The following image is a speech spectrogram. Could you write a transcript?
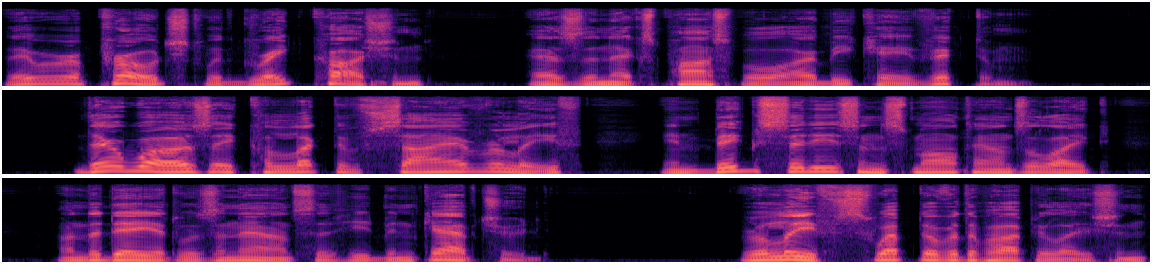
they were approached with great caution as the next possible RBK victim. There was a collective sigh of relief in big cities and small towns alike on the day it was announced that he'd been captured. Relief swept over the population,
